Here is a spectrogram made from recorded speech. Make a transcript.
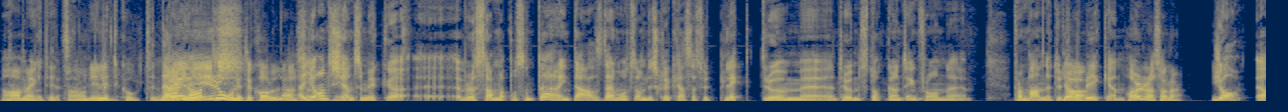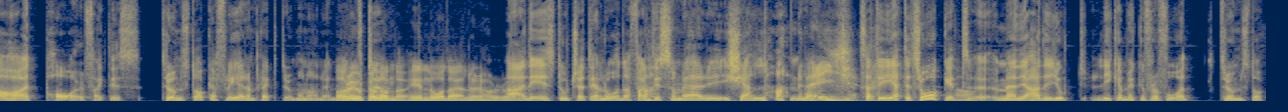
Ja, mäktigt. Ja. Men det är lite coolt. Det Det, där är, har jag det är roligt att kolla. Ja, Alltså. jag har inte känt så mycket eh, över att samla på sånt där, inte alls. Däremot om det skulle kastas ut plektrum, eh, en trumstock eller någonting från, eh, från bandet ute i Ja. publiken. Har du några sådana? Ja, jag har ett par faktiskt. Trumstockar fler än plektrum av någon anledning. Vad har du gjort av dem då? I en låda eller har du dem? Ah, det är i stort sett en låda faktiskt som är i källaren. Nej! Så att det är jättetråkigt, Ja. men jag hade gjort lika mycket för att få ett trumstock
